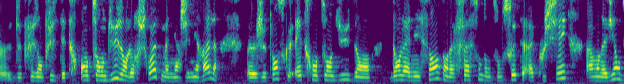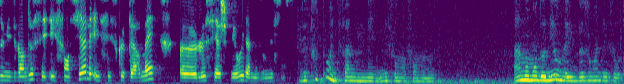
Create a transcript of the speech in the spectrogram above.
de plus en plus d'être entendues dans leur choix de manière générale. Euh, je pense que être entendu dans dans la naissance, dans la façon dont on souhaite accoucher, à mon avis, en 2022, c'est essentiel et c'est ce que permet euh, le CHPO et la maison de naissance. De tout temps, une femme met, son enfant au monde. À un moment donné, on a eu besoin des autres.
